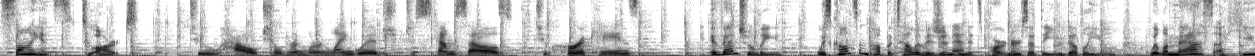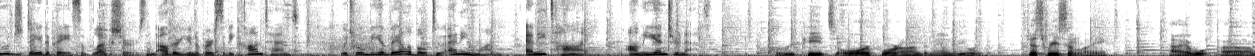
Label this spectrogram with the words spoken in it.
science to art. To how children learn language, to stem cells, to hurricanes. Eventually, Wisconsin Public Television and its partners at the UW will amass a huge database of lectures and other university content, which will be available to anyone, anytime, on the internet. For repeats or for on demand viewing. Just recently, I uh,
